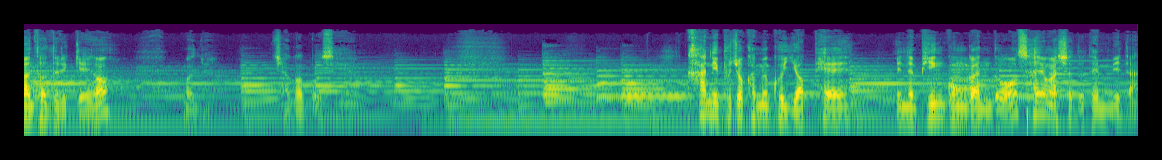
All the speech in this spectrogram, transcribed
한 1분만 더 드릴게요. 먼저 적어 보세요. 칸이 부족하면 그 옆에 있는 빈 공간도 사용하셔도 됩니다.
